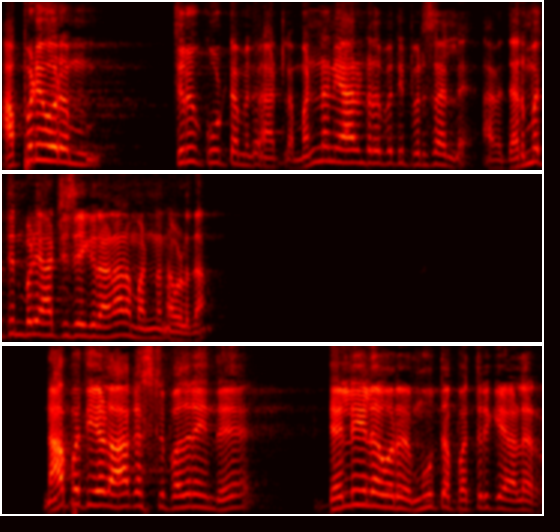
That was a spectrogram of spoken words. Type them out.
அப்படி ஒரு திருக்கூட்டம் இந்த நாட்டில். மன்னன் யாருன்றதை பத்தி பெருசா இல்லை. அவன் தர்மத்தின்படி ஆட்சி செய்கிறானா மன்னன் அவ்வளவுதான். நாற்பத்தி ஏழு ஆகஸ்ட் பதினைந்து டெல்லியில ஒரு மூத்த பத்திரிகையாளர்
